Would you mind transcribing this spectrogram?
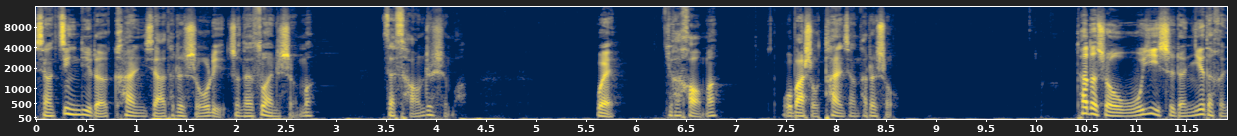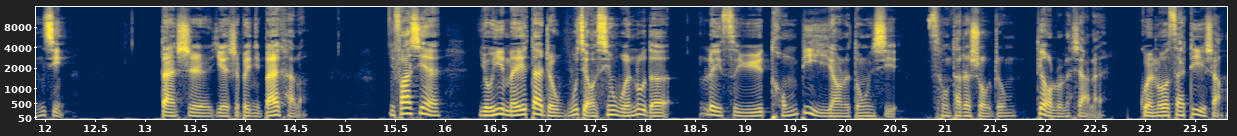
想尽力的看一下他的手里正在攥着什么，在藏着什么。喂，你还好吗？我把手探向他的手。他的手无意识的捏得很紧，但是也是被你掰开了。你发现有一枚带着五角星纹路的类似于铜币一样的东西从他的手中掉落了下来，滚落在地上，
